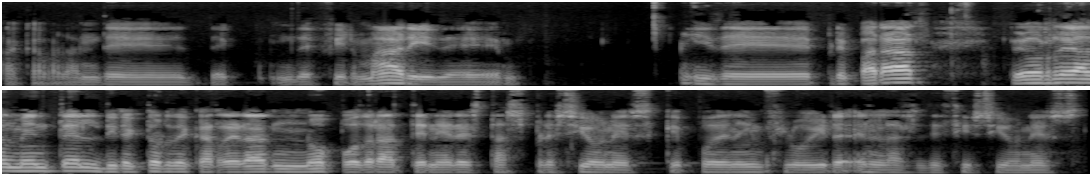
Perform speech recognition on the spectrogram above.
acabarán de firmar y de y de preparar, pero realmente el director de carrera no podrá tener estas presiones que pueden influir en las decisiones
